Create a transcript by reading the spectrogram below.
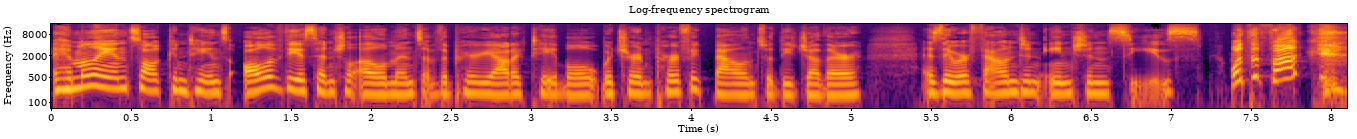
Himalayan salt contains all of the essential elements of the periodic table, which are in perfect balance with each other, as they were found in ancient seas. What the fuck?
